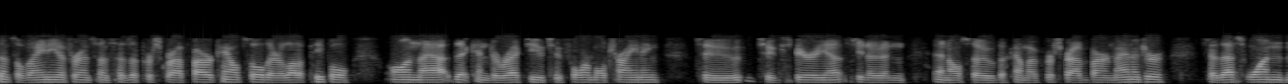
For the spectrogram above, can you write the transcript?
Pennsylvania, for instance, has a prescribed fire council. There are a lot of people on that that can direct you to formal training to to experience, you know, and and also become a prescribed burn manager. So that's one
